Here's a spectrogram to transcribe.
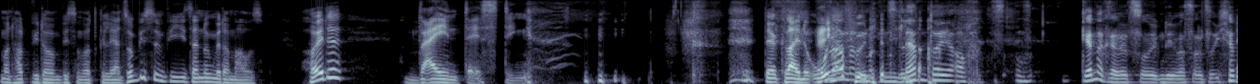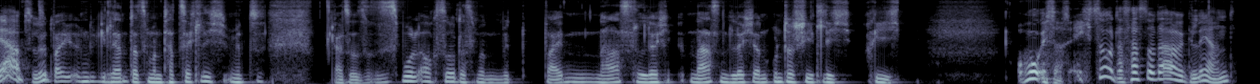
man hat wieder ein bisschen was gelernt. So ein bisschen wie Sendung mit der Maus. Heute Weintesting. der kleine Olaf ja, man, man, man lernt da ja auch generell so irgendwie was. Also ich habe ja, dabei irgendwie gelernt, dass man tatsächlich mit, also es ist wohl auch so, dass man mit beiden Nasenlöch Nasenlöchern unterschiedlich riecht. Oh, ist das echt so? Das hast du da gelernt?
